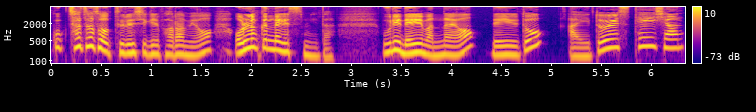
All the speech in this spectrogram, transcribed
꼭 찾아서 들으시길 바라며 얼른 끝내겠습니다. 우리 내일 만나요. 내일도 아이돌 스테이션.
